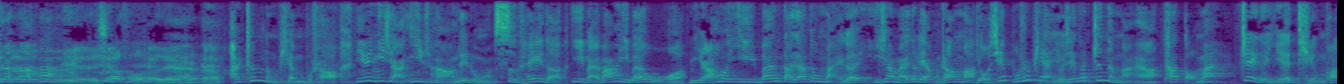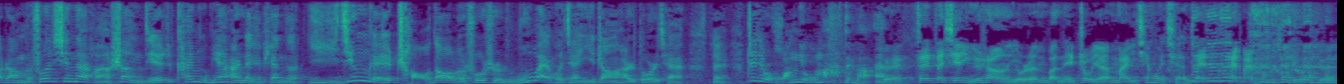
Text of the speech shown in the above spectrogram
对对对笑死我了，这个是。嗯还真能骗不少。因为你想，一场这种四 K 的，一百八、一百五，你然后一般大家都买个一下买个两张吧，有些不是骗，有些他真的买啊，他倒卖，这个也挺夸张的。说现在好像上影节开幕片还是哪个片子，已经给炒到了，说是五百块钱一张还是多少钱？对，这就是黄牛嘛，对吧？哎。对，在在闲鱼上有人把那咒言卖一千块钱，太对对对太卖不出去，我觉得。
